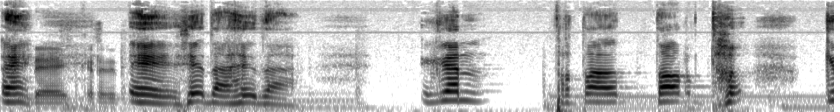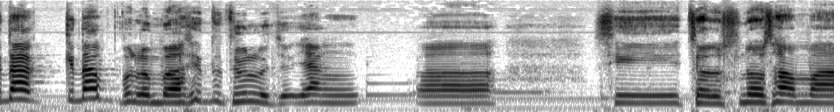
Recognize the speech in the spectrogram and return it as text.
Eh, pendekar itu. Eh, saya tak, saya tak. Ini kan kita kita belum bahas itu dulu, Cok. Yang eh, si Jon Snow sama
